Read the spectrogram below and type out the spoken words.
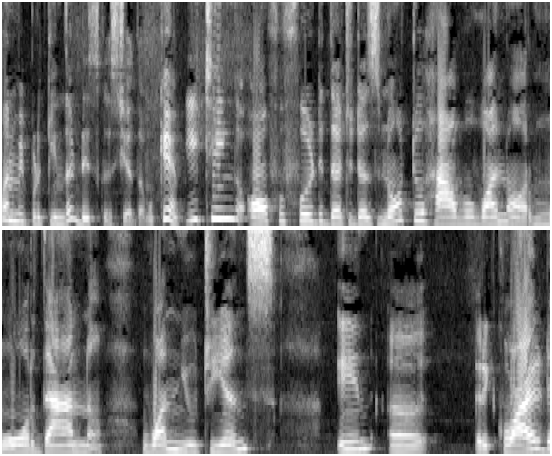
మనం ఇప్పుడు కింద డిస్కస్ చేద్దాం okay eating of food that does not to have one or more than one nutrients in required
